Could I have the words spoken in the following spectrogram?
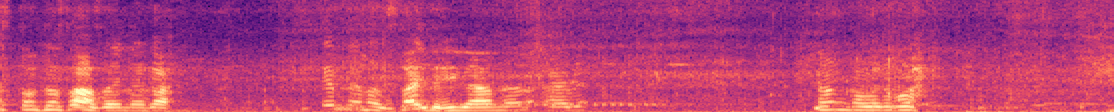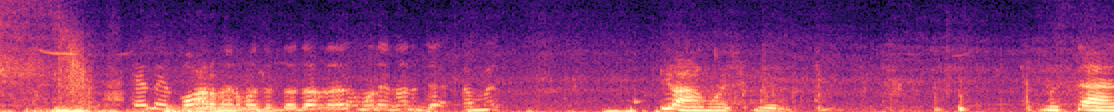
রাস্তা হতে চা যায় না গা এমনি না যাই দেখি গা বলে এনে গরমের মধ্যে তো মনে করেন যে আমি ইয়া মুশকিল বুঝছেন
